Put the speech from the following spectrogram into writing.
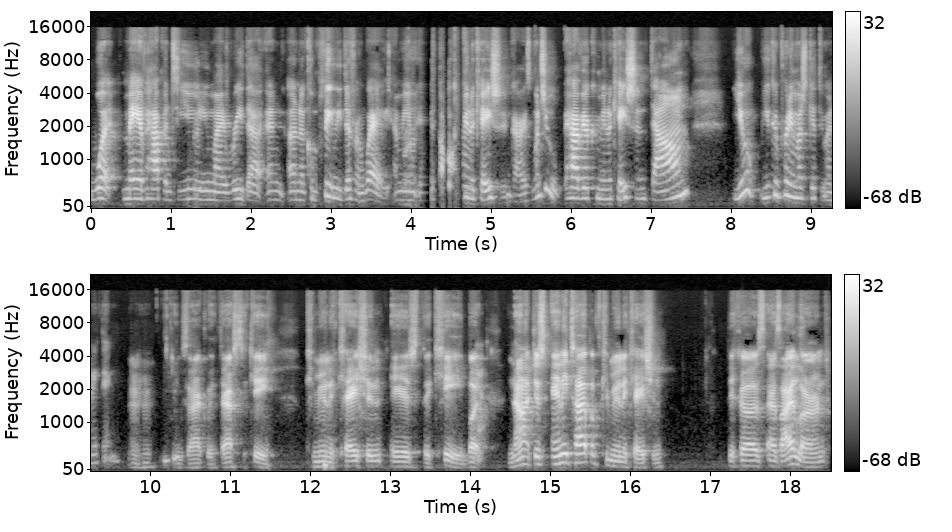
what may have happened to you. You might read that in, in a completely different way. I mean, it's all communication, guys. Once you have your communication down, you you can pretty much get through anything. Mm-hmm. mm-hmm. Exactly. That's the key. Communication is the key, but yeah. not just any type of communication. Because as I learned,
